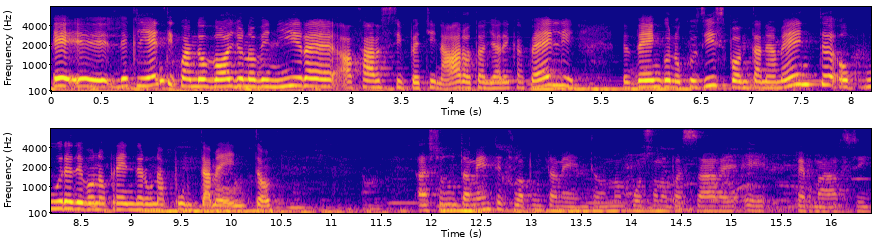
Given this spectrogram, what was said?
E eh, le clienti quando vogliono venire a farsi pettinare o tagliare i capelli vengono così spontaneamente oppure devono prendere un appuntamento? Assolutamente su appuntamento, non possono passare e fermarsi,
